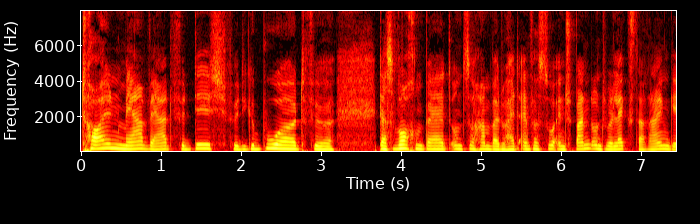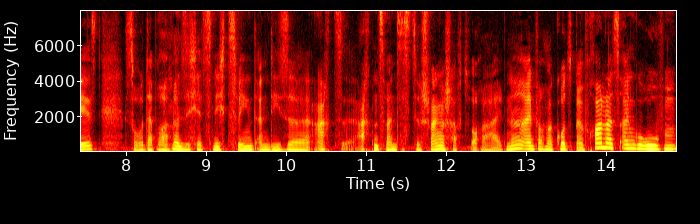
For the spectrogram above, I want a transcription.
tollen Mehrwert für dich, für die Geburt, für das Wochenbett und so haben, weil du halt einfach so entspannt und relaxed da reingehst. So, da braucht man sich jetzt nicht zwingend an diese 28. Schwangerschaftswoche halt, ne? Einfach mal kurz beim Frauenarzt angerufen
